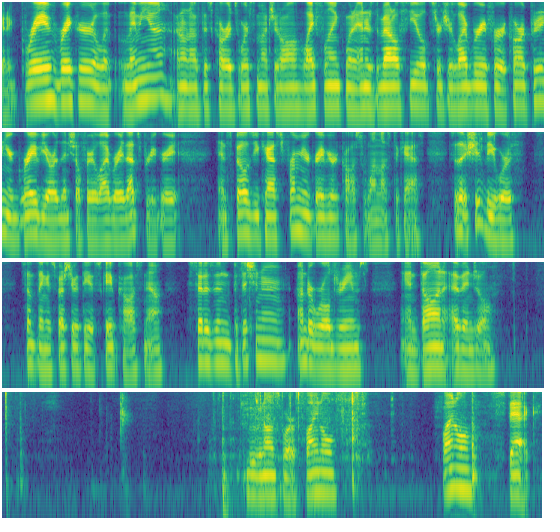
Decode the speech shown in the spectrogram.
Got a Gravebreaker Lamia. I don't know if this card's worth much at all. Lifelink, when it enters the battlefield, search your library for a card, put it in your graveyard, then shuffle your library. That's pretty great. And spells you cast from your graveyard cost one less to cast. So that should be worth something, especially with the escape cost now. Citizen Petitioner, Underworld Dreams, and Dawn Evangel. Moving on to our final, final stack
